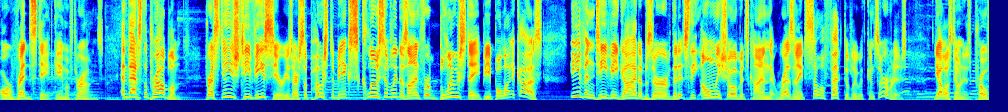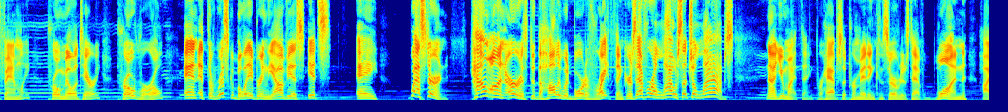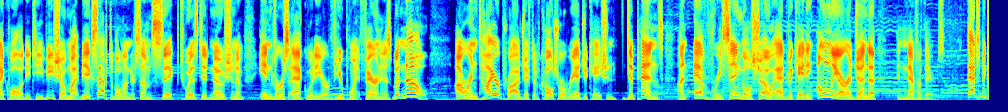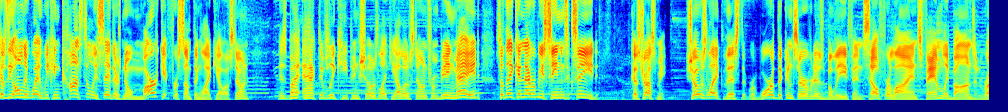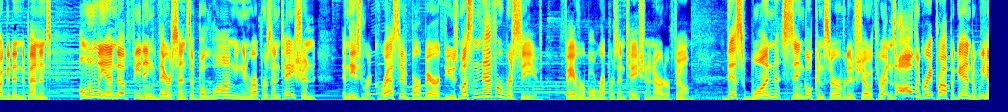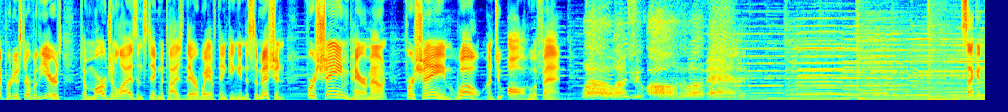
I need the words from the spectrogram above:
or Red State Game of Thrones. And that's the problem. Prestige TV series are supposed to be exclusively designed for blue state people like us. Even TV Guide observed that it's the only show of its kind that resonates so effectively with conservatives. Yellowstone is pro family, pro military, pro rural, and at the risk of belaboring the obvious, it's a Western. How on earth did the Hollywood Board of Right Thinkers ever allow such a lapse? Now, you might think perhaps that permitting conservatives to have one high quality TV show might be acceptable under some sick, twisted notion of inverse equity or viewpoint fairness, but no! Our entire project of cultural re education depends on every single show advocating only our agenda and never theirs. That's because the only way we can constantly say there's no market for something like Yellowstone is by actively keeping shows like Yellowstone from being made so they can never be seen and succeed. Because trust me, shows like this that reward the conservatives' belief in self reliance, family bonds, and rugged independence only end up feeding their sense of belonging and representation. And these regressive, barbaric views must never receive favorable representation in art or film. This one single conservative show threatens all the great propaganda we have produced over the years to marginalize and stigmatize their way of thinking into submission. For shame, Paramount, for shame. Woe unto all who offend. Woe unto all who offend. Second,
